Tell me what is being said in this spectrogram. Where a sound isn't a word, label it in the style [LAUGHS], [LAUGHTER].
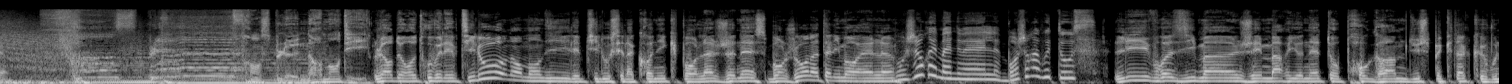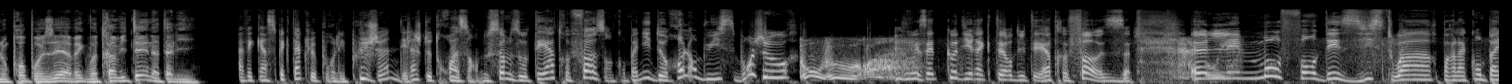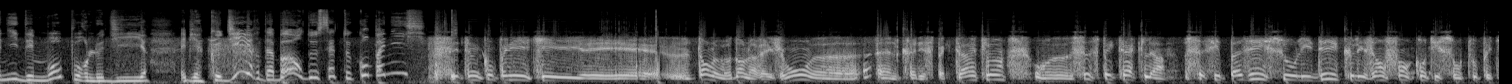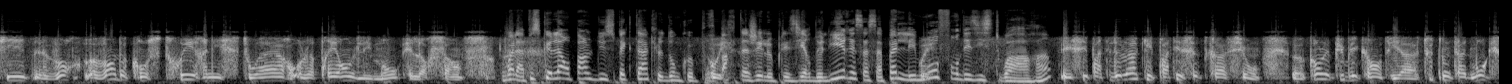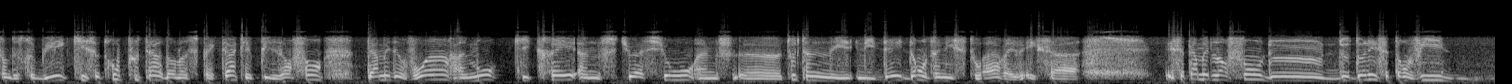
France Bleu. France Bleu Normandie. L'heure de retrouver les petits loups en Normandie. Les petits loups, c'est la chronique pour la jeunesse. Bonjour Nathalie Morel. Bonjour Emmanuel. Bonjour à vous tous. Livres, images et marionnettes au programme du spectacle que vous nous proposez avec votre invité Nathalie avec un spectacle pour les plus jeunes dès l'âge de 3 ans. Nous sommes au théâtre Foz en compagnie de Roland Buisse. Bonjour. Bonjour. Vous êtes co-directeur du théâtre Foz. Euh, les mots font des histoires par la compagnie des mots pour le dire. Eh bien, que dire d'abord de cette compagnie? C'est une compagnie qui est euh, dans, le, dans la région. Euh, elle crée des spectacles. ce spectacle-là, ça s'est basé sur l'idée que les enfants, quand ils sont tout petits, avant de construire une histoire, on appréhende les mots et leur sens. Voilà, puisque là on parle du spectacle donc pour partager le plaisir de lire et ça s'appelle Les mots font des histoires. Hein. et c'est parti de là qu'est partie cette création. Euh, quand le public rentre, il y a tout un tas de mots qui sont distribués, qui se trouvent plus tard dans le spectacle et puis les enfants permettent de voir un mot qui crée une situation, euh, toute une, idée dans une histoire et, ça, et ça permet de l'enfant de, de donner cette envie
